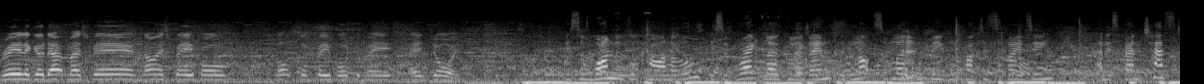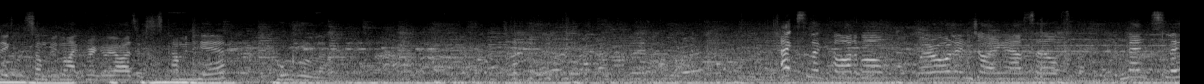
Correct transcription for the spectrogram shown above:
Really good atmosphere, nice people, lots of people to meet, enjoy. It's a wonderful carnival. It's a great local event with lots of local people participating, and it's fantastic that somebody like Gregory Isaacs is coming here, the cool ruler. Excellent carnival. We're all enjoying ourselves immensely,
